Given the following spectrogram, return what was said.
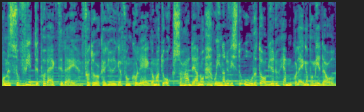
Om en så vidde på väg till dig för att du råkar ljuga från kollega om att du också hade en och och innan du visste ordet av bjöd du hem kollegan på middag och...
